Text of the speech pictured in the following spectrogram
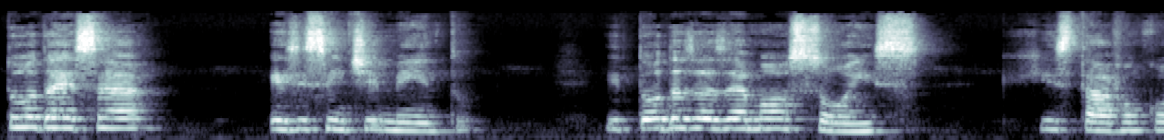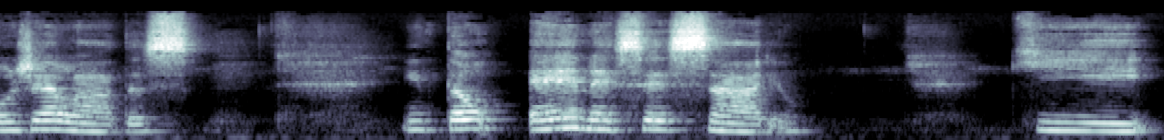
toda essa esse sentimento e todas as emoções que estavam congeladas. Então é necessário que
